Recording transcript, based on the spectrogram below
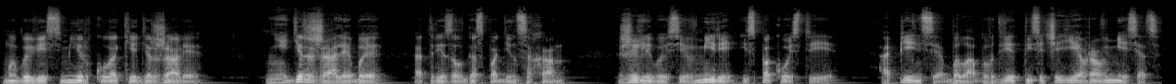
Мы бы весь мир в кулаке держали. Не держали бы, отрезал господин Сахан. Жили бы все в мире и спокойствии, а пенсия была бы в две тысячи евро в месяц.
